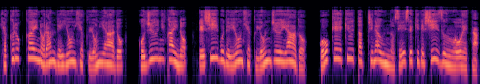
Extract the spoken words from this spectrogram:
106回のランで404ヤード、52回のレシーブで440ヤード、合計9タッチダウンの成績でシーズンを終えた。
